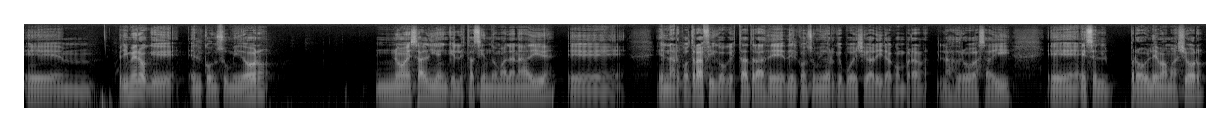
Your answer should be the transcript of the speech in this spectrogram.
Em, primero que el consumidor no es alguien que le está haciendo mal a nadie. Eh, el narcotráfico que está atrás de- del consumidor que puede llegar a ir a comprar las drogas ahí eh, es el problema mayor.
